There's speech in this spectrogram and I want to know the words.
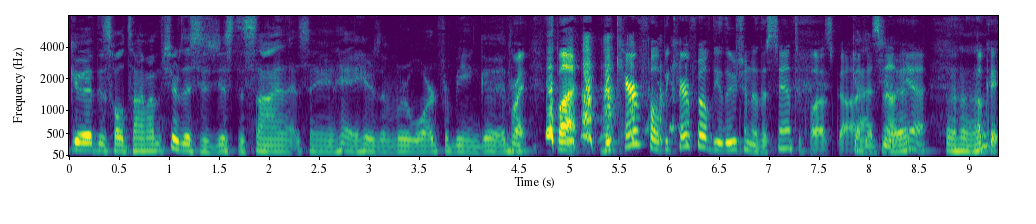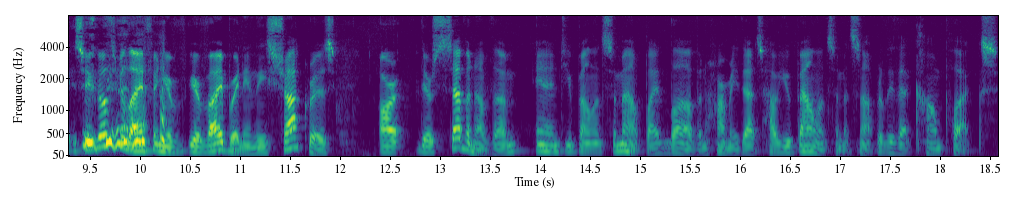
good this whole time. I'm sure this is just a sign that's saying, "Hey, here's a reward for being good." Right, but be careful. Be careful of the illusion of the Santa Claus God. It's not, Gotcha. Uh-huh. yeah. Okay, so you go through life and you're you're vibrating. These chakras are there's seven of them, and you balance them out by love and harmony. That's how you balance them. It's not really that complex.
